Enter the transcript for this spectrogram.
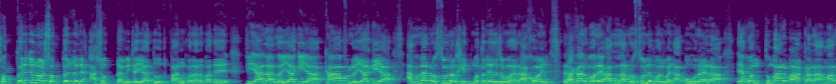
সত্তর জনের সত্তর জনে আসুদ্দা মিটাইয়া দুধ পান করার বাদে পিয়ালা লইয়া গিয়া কাপ লইয়া গিয়া আল্লাহর রসুলের খিদমত সময় রাখেন রাখার পরে আল্লাহর রসুলে বলবেন আবু হুরায়রা, এখন তোমার বাট আর আমার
